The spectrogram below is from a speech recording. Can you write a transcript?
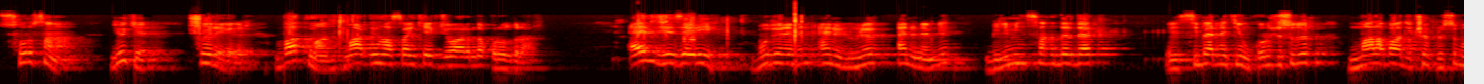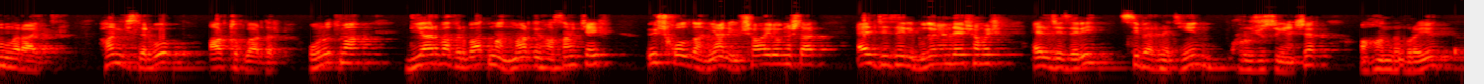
soru sana diyor ki şöyle gelir. Batman, Mardin, Hasankeyf civarında kuruldular. El Cezeri bu dönemin en ünlü, en önemli bilim insanıdır der. E, sibernetin kurucusudur. Malabadi Köprüsü bunlara aittir. Hangisidir bu? Artuklardır. Unutma Diyarbakır, Batman, Mardin, Hasankeyf üç koldan yani üçe ayrılmışlar. El Cezeri bu dönemde yaşamış. El Cezeri sibernetin kurucusu gençler. Aha da burayı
